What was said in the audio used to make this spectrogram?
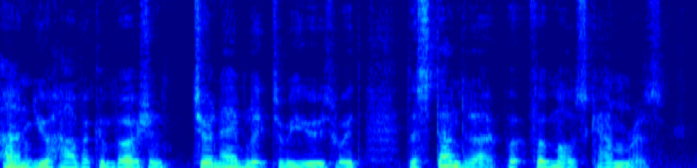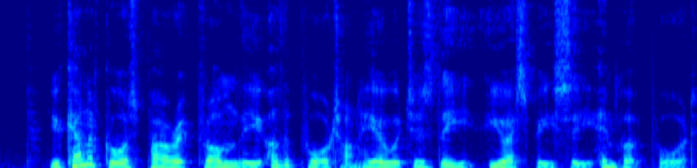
and you have a conversion to enable it to be used with the standard output for most cameras. You can of course power it from the other port on here which is the USB-C input port.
